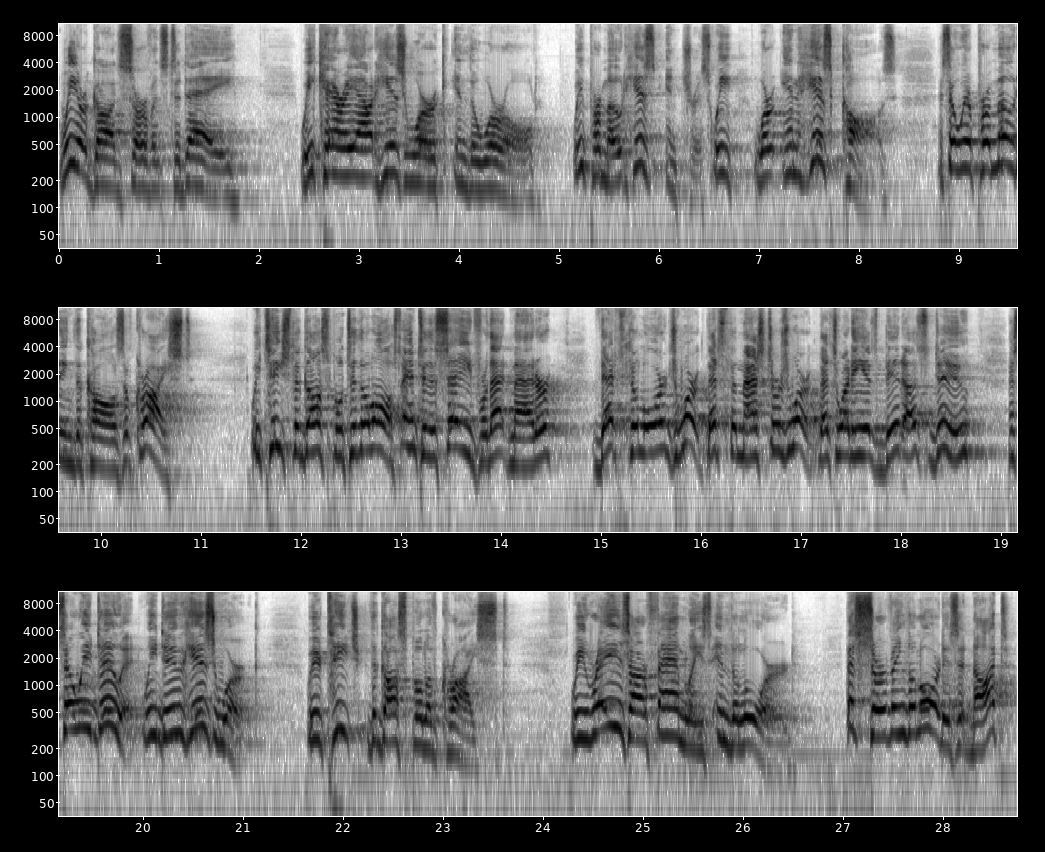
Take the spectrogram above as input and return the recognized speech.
We are God's servants today. We carry out His work in the world. We promote His interests. We work in His cause. And so we're promoting the cause of Christ. We teach the gospel to the lost and to the saved for that matter. That's the Lord's work. That's the Master's work. That's what He has bid us do. And so we do it. We do His work. We teach the gospel of Christ. We raise our families in the Lord. That's serving the Lord, is it not?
